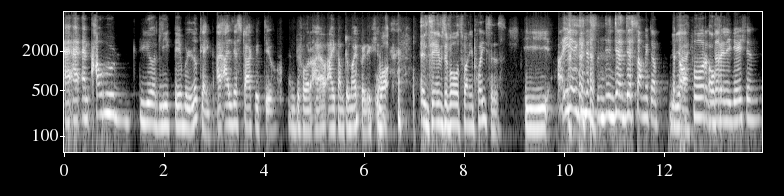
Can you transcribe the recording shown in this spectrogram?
and, and how would your league table look like? I, will just start with you, and before I, I come to my prediction. What in terms of all twenty places? Yeah, yeah you can just just just sum it up. The yeah. top four, okay. the relegation,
